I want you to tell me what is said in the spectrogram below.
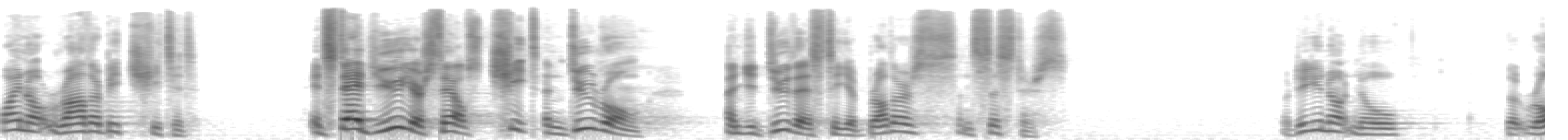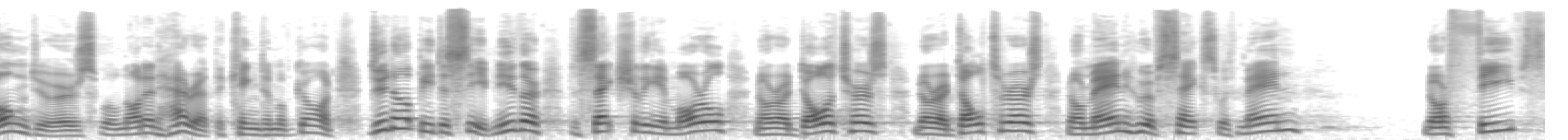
Why not rather be cheated? Instead, you yourselves cheat and do wrong and you do this to your brothers and sisters? Or do you not know that wrongdoers will not inherit the kingdom of God? Do not be deceived. Neither the sexually immoral, nor idolaters, nor adulterers, nor men who have sex with men, nor thieves,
